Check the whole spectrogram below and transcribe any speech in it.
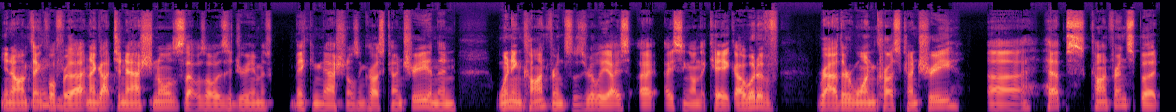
you know, I'm thankful Thank for that. And I got to nationals. That was always a dream, making nationals in cross country, and then winning conference was really ice, icing on the cake. I would have rather won cross country uh, HEPS conference, but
